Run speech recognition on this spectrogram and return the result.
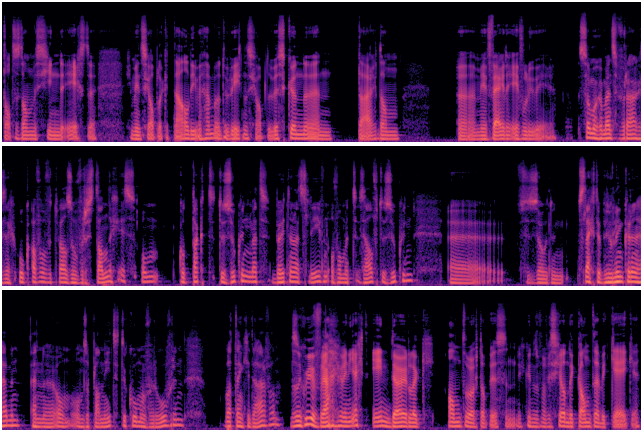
dat is dan misschien de eerste gemeenschappelijke taal die we hebben, de wetenschap, de wiskunde, en daar dan uh, mee verder evolueren. Sommige mensen vragen zich ook af of het wel zo verstandig is om contact te zoeken met buitenaards leven of om het zelf te zoeken. Uh, ze zouden slechte bedoeling kunnen hebben en uh, om onze planeet te komen veroveren. Wat denk je daarvan? Dat is een goede vraag waar niet echt één duidelijk antwoord op is. En je kunt het van verschillende kanten bekijken.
